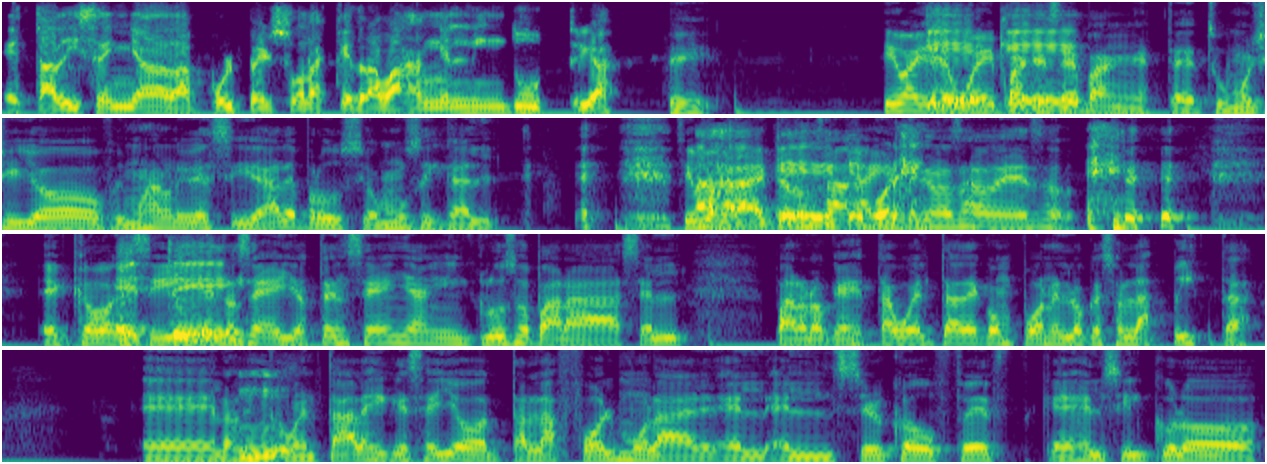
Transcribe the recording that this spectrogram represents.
está diseñada por personas que trabajan en la industria. Sí. Sí, vaya, güey, para que sepan, este, Tumuch y yo fuimos a la universidad de producción musical. sí, porque hay, que, no sabe, gente que no sabe eso. es como que sí, este entonces ellos te enseñan incluso para hacer, para lo que es esta vuelta de componer lo que son las pistas eh, los instrumentales y qué sé yo, está la fórmula, el, el, Circle Fifth, que es el círculo,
